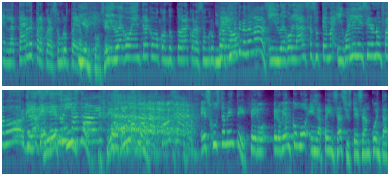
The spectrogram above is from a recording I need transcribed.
en la tarde para Corazón Grupero. Y entonces- Y luego entra como conductora a Corazón Grupero. Imagínate nada más. Y luego lanza su tema. Igual y le hicieron un favor. Gracias, es Edwin. justo. sabes Es las cosas. Es justamente, pero, pero vean cómo en la prensa, si ustedes se dan cuenta,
